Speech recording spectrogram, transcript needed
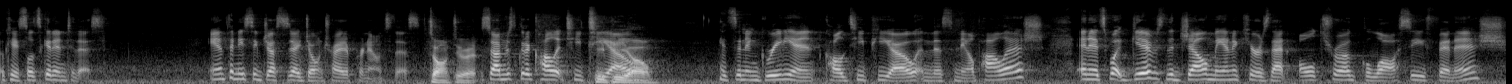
Okay, so let's get into this. Anthony suggested I don't try to pronounce this. Don't do it. So I'm just going to call it TPO. TPO. It's an ingredient called TPO in this nail polish, and it's what gives the gel manicures that ultra glossy finish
